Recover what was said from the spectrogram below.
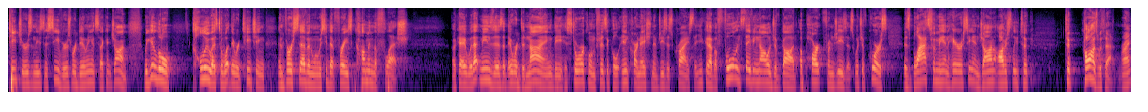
teachers and these deceivers were doing in 2 John. We get a little clue as to what they were teaching in verse 7 when we see that phrase, come in the flesh. Okay, what that means is that they were denying the historical and physical incarnation of Jesus Christ, that you could have a full and saving knowledge of God apart from Jesus, which of course is blasphemy and heresy, and John obviously took, took cause with that, right?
